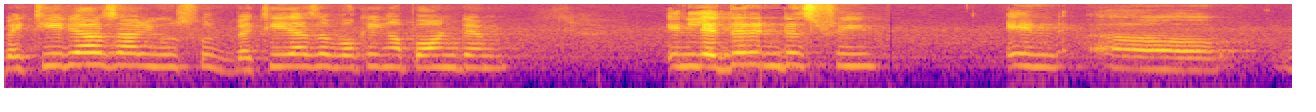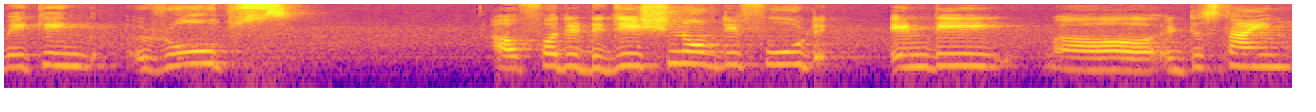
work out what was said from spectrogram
bacteria are useful, bacteria are working upon them. In leather industry, in uh, making ropes uh, for the digestion of the food in the uh, intestine.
